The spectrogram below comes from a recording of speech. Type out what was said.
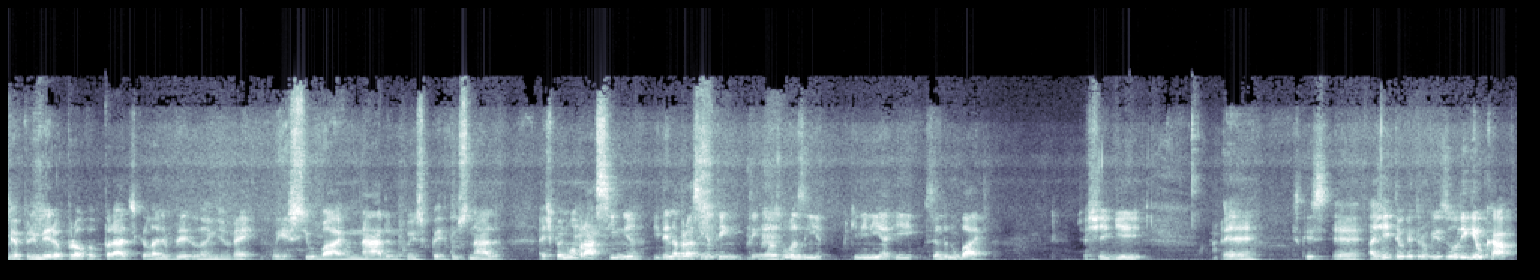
Minha primeira prova prática lá em Uberlândia, velho. Conheci o bairro, nada, não conheci o percurso, nada. Aí, tipo, é numa pracinha, e dentro da pracinha tem, tem umas ruazinhas pequenininha e você anda no bairro. Já cheguei, é, esqueci, é, ajeitei o retrovisor, liguei o carro.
